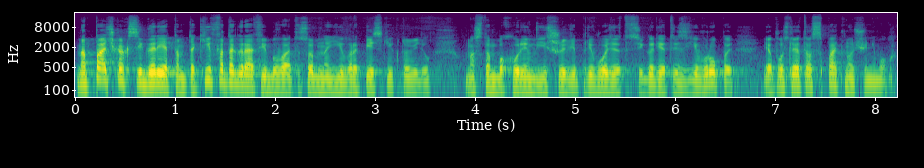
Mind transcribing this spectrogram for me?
На пачках сигарет там такие фотографии бывают, особенно европейские, кто видел. У нас там Бахурим в Ешиве привозят сигареты из Европы. Я после этого спать ночью не мог.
